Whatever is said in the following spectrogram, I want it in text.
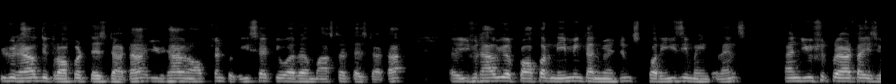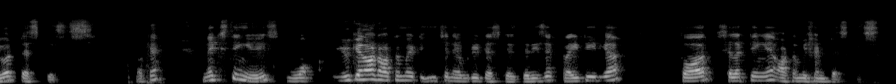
You should have the proper test data. You have an option to reset your uh, master test data. Uh, you should have your proper naming conventions for easy maintenance. And you should prioritize your test cases. Okay. Next thing is you cannot automate each and every test case. There is a criteria for selecting a automation test case.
